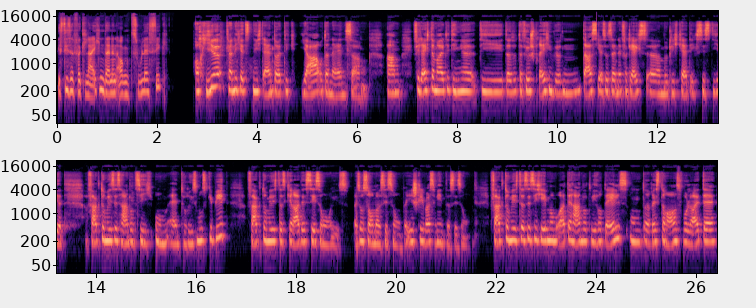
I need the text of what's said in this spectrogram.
Ist dieser Vergleich in deinen Augen zulässig? Auch hier kann ich jetzt nicht eindeutig Ja oder Nein sagen. Ähm, vielleicht einmal die Dinge, die da, dafür sprechen würden, dass also eine Vergleichsmöglichkeit existiert. Faktum ist, es handelt sich um ein Tourismusgebiet. Faktum ist, dass gerade Saison ist, also Sommersaison. Bei Ischgl war es Wintersaison. Faktum ist, dass es sich eben um Orte handelt wie Hotels und Restaurants, wo Leute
